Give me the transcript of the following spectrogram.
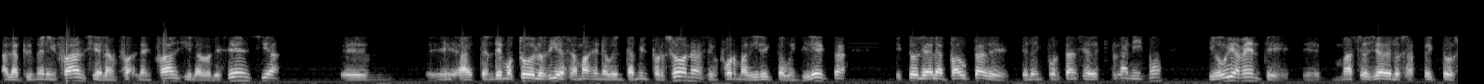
a la primera infancia, la, la infancia y la adolescencia. Eh, eh, atendemos todos los días a más de 90.000 personas en forma directa o indirecta. Esto le da la pauta de, la importancia de este organismo, que obviamente, eh, más allá de los aspectos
